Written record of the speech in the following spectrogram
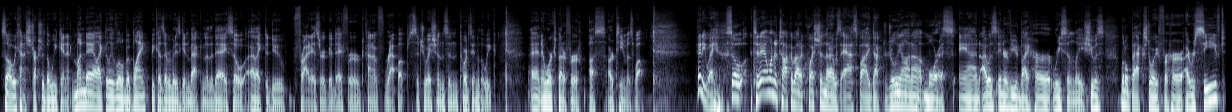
So we kind of structured the weekend. And Monday I like to leave a little bit blank because everybody's getting back into the day. So I like to do Fridays are a good day for kind of wrap up situations and towards the end of the week. And it works better for us, our team as well. Anyway, so today I want to talk about a question that I was asked by Dr. Juliana Morris, and I was interviewed by her recently. She was a little backstory for her. I received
